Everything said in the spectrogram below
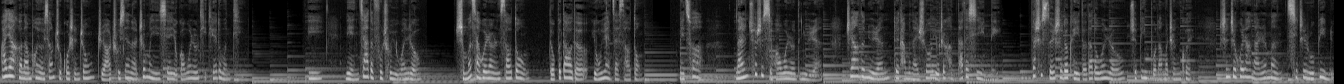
阿亚和男朋友相处过程中，主要出现了这么一些有关温柔体贴的问题：一、廉价的付出与温柔。什么才会让人骚动？得不到的永远在骚动。没错，男人确实喜欢温柔的女人，这样的女人对他们来说有着很大的吸引力。但是随时都可以得到的温柔却并不那么珍贵，甚至会让男人们弃之如敝履。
